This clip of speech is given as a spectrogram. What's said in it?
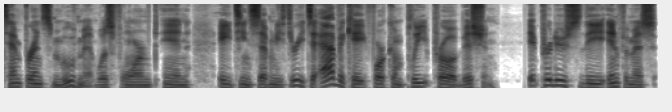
Temperance Movement was formed in 1873 to advocate for complete prohibition. It produced the infamous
